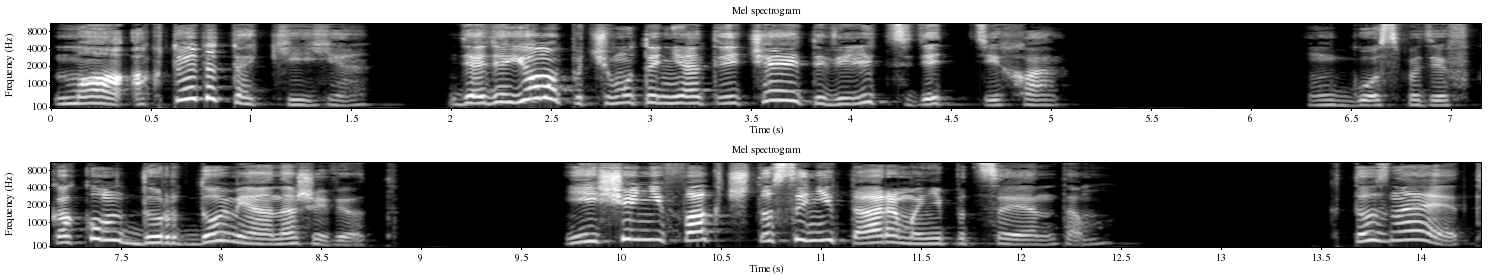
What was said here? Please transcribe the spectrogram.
«Ма, а кто это такие?» Дядя Йома почему-то не отвечает и велит сидеть тихо. Господи, в каком дурдоме она живет? И еще не факт, что санитаром, а не пациентом. Кто знает,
